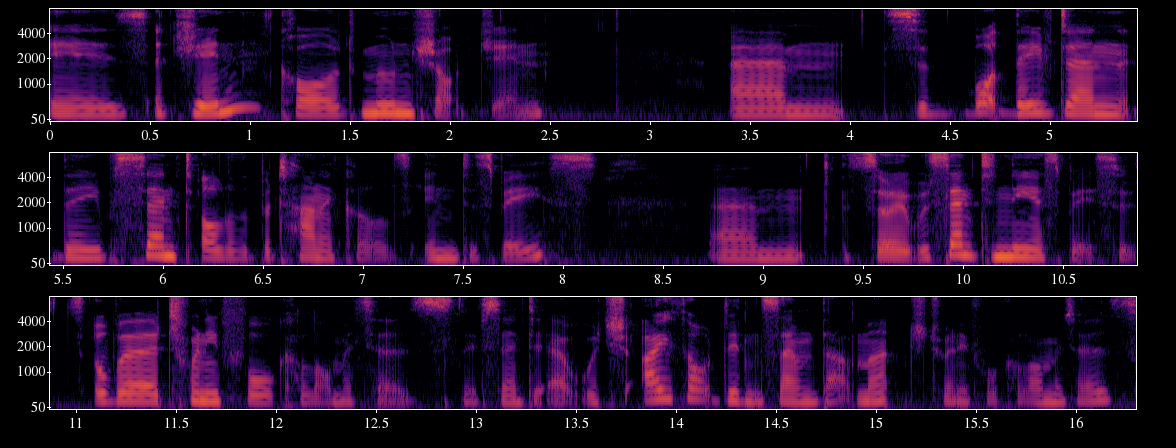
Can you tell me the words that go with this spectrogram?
is a gin called Moonshot Gin. Um, so what they've done, they've sent all of the botanicals into space. Um, so it was sent to near space. So it's over 24 kilometers. They've sent it out, which I thought didn't sound that much, 24 kilometers,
